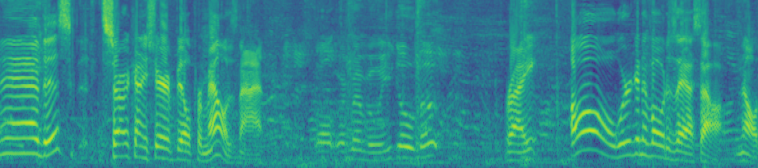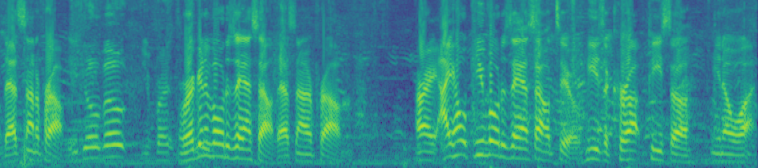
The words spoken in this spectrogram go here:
Nah, this Stark County Sheriff Bill Prummell is not. Well, remember when you go vote, Right? Oh, we're gonna vote his ass out. No, that's not a problem. you go vote, you fight. We're gonna vote his ass out. That's not a problem. All right. I hope you vote his ass out too. He's a corrupt piece of, you know what?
